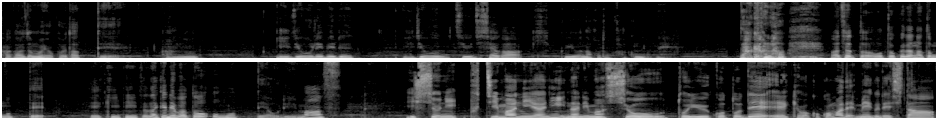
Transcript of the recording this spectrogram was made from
かかると思うよこれ。だってあの医療レベル医療従事者が聞くようなことを書くもんね。だから、まあ、ちょっとお得だなと思って、え、聞いていただければと思っております。一緒にプチマニアになりましょうということで、え、今日はここまで。メグでした。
